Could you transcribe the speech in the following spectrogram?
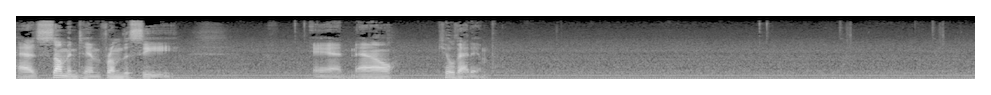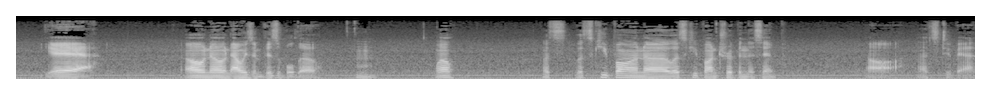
has summoned him from the sea. And now, kill that imp. Yeah. Oh no, now he's invisible though. Hmm. Well, let's let's keep on uh, let's keep on tripping this imp. Aw, that's too bad.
